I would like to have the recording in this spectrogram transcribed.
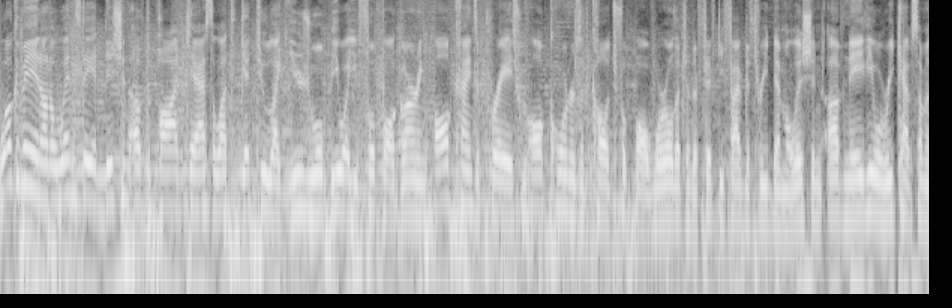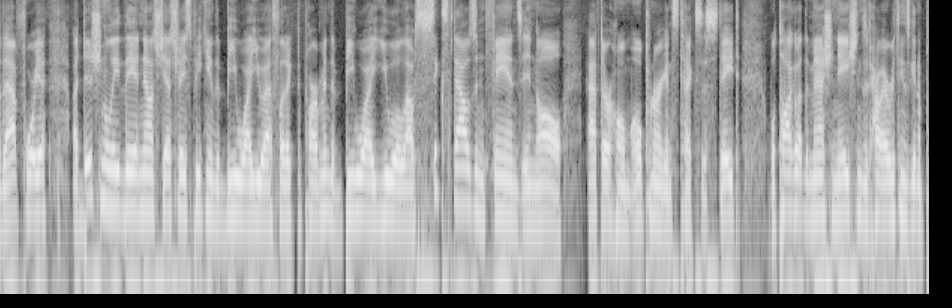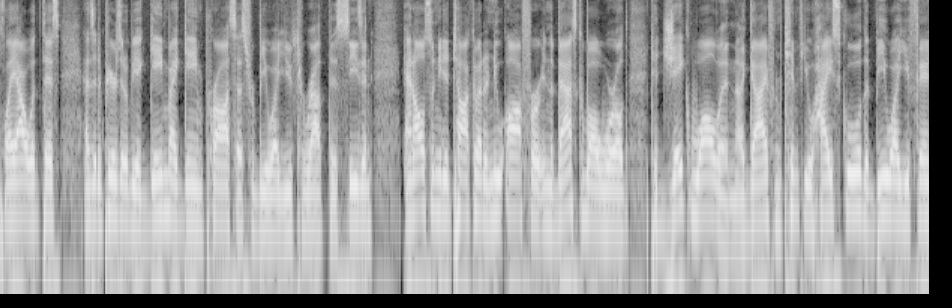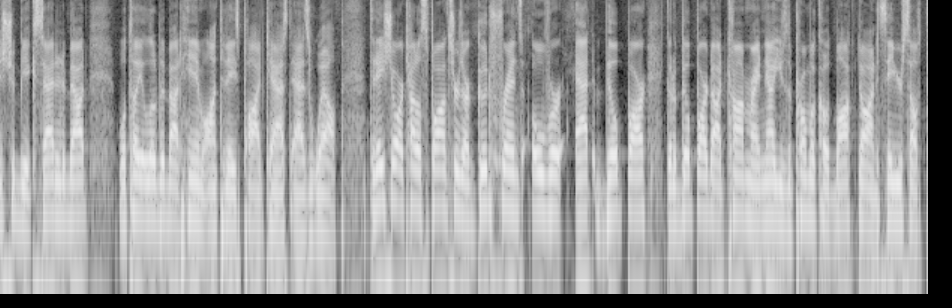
Welcome in on a Wednesday edition of the podcast. A lot to get to, like usual. BYU football garnering all kinds of praise from all corners of the college football world after their 55 3 demolition of Navy. We'll recap some of that for you. Additionally, they announced yesterday, speaking of the BYU athletic department, that BYU will allow 6,000 fans in all at their home opener against Texas State. We'll talk about the machinations of how everything's going to play out with this, as it appears it'll be a game by game process for BYU throughout this season. And also need to talk about a new offer in the basketball world to Jake Wallen, a guy from Timpview High School that BYU fans should be excited about. We'll tell you a little bit about him on today's podcast as well. Today's show, our title sponsors are good friends over at Built Bar. Go to builtbar.com right now, use the promo code Locked On, and save yourself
